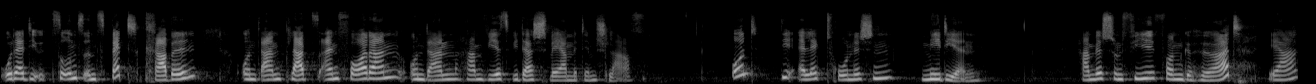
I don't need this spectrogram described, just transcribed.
Oder die zu uns ins Bett krabbeln und dann Platz einfordern. Und dann haben wir es wieder schwer mit dem Schlaf. Und die elektronischen Medien. Haben wir schon viel von gehört, ja.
